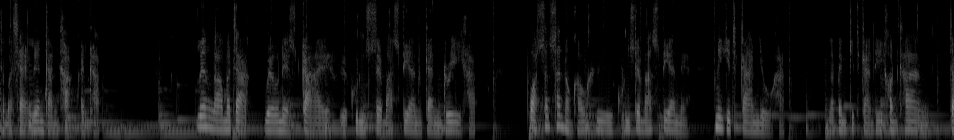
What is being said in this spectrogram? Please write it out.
จะมาแชร์เรื่องการขำกันครับ เรื่องราวมาจาก Wellness Guy หรือคุณเซบาสเตียนแกนดรีครับประวัติสั้นๆของเขาคือคุณเซบาสเตียนเนี่ยมีกิจการอยู่ครับ และเป็นกิจการที่ค่อนข้างจะ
